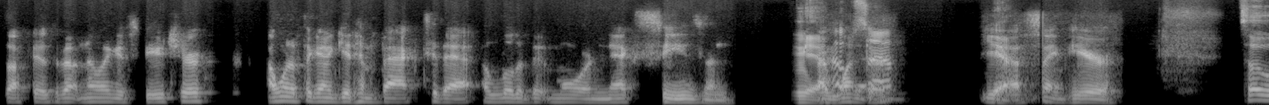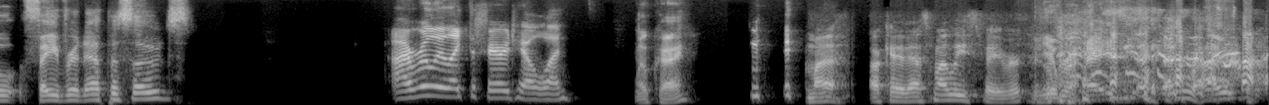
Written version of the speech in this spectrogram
stuff is about knowing his future. I wonder if they're going to get him back to that a little bit more next season. Yeah. I Hope wonder. so. Yeah, same here. So favorite episodes? I really like the fairy tale one. okay. My okay, that's my least favorite. You're right. right.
